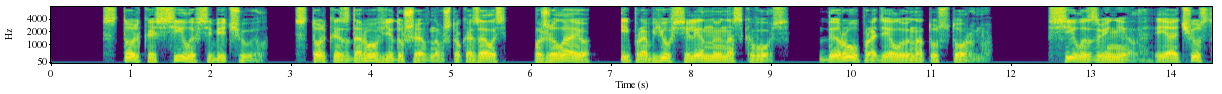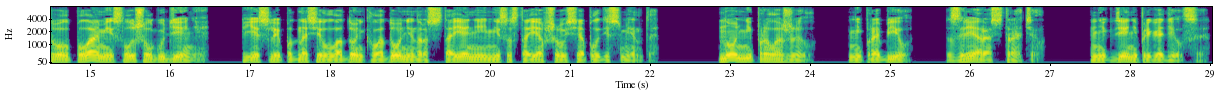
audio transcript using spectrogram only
Столько силы в себе чуял, столько здоровья душевного, что казалось, пожелаю и пробью Вселенную насквозь, дыру проделаю на ту сторону. Сила звенела, я чувствовал пламя и слышал гудение, если подносил ладонь к ладони на расстоянии несостоявшегося аплодисмента. Но не проложил, не пробил, зря растратил. Нигде не пригодился.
